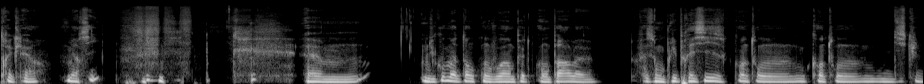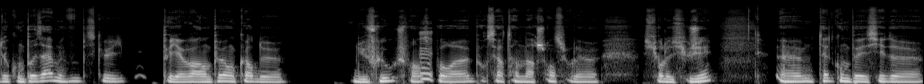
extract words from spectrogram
très clair. Merci. du coup, maintenant qu'on voit un peu de quoi on parle façon plus précise quand on, quand on discute de composables, parce qu'il peut y avoir un peu encore de, du flou, je pense, mm. pour, euh, pour certains marchands sur le, sur le sujet. Euh, peut-être qu'on peut essayer de,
